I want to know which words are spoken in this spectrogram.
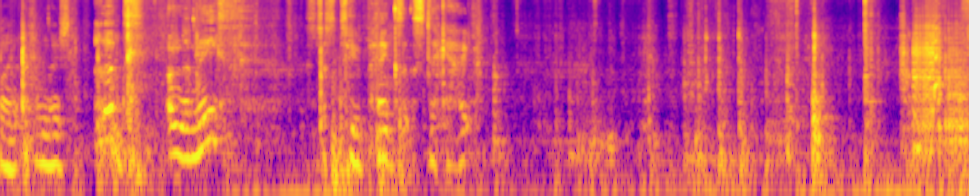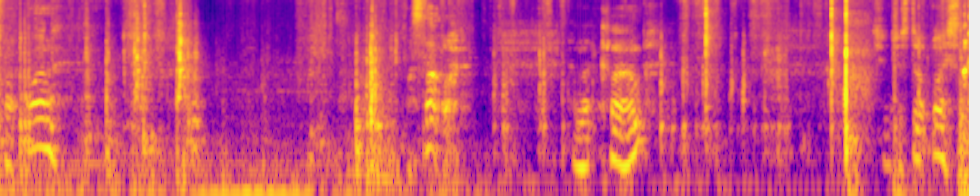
Line it up on those lugs underneath. It's just two pegs that stick out. That's that one. That's that one. And that clamp should just it nicely.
